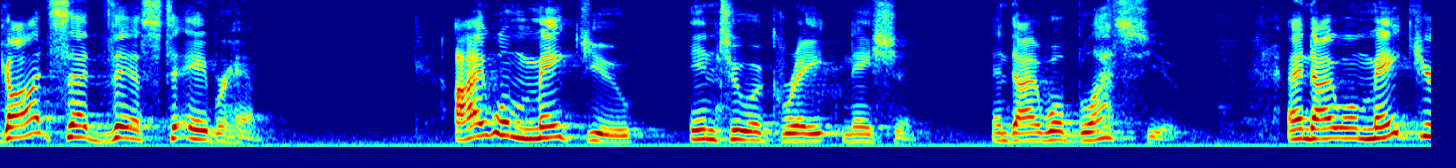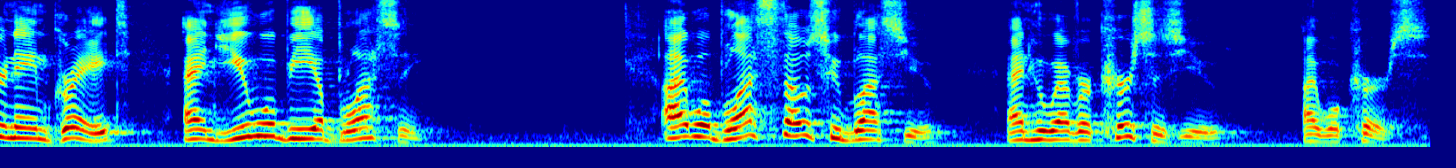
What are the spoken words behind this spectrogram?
God said this to Abraham I will make you into a great nation, and I will bless you. And I will make your name great, and you will be a blessing. I will bless those who bless you, and whoever curses you, I will curse.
